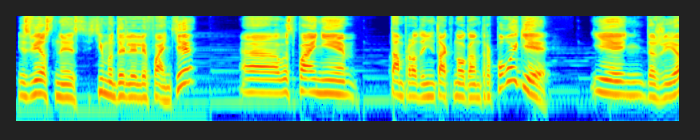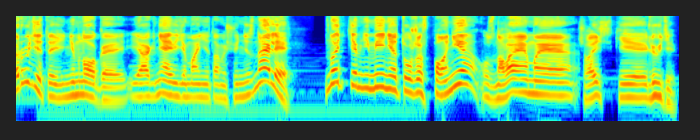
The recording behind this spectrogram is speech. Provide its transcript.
известные с дель Элефанти э, в Испании. Там, правда, не так много антропологии, и даже и орудий-то немного, и огня, видимо, они там еще не знали. Но, тем не менее, это уже вполне узнаваемые человеческие люди.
